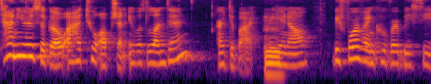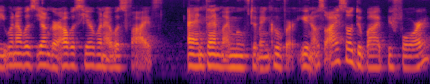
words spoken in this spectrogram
10 years ago i had two options. It was london or dubai mm. you know? Before vancouver bc when i was younger i was here when i was five and then my move to vancouver you know so i saw dubai before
